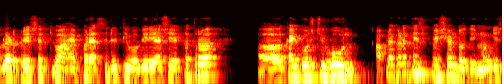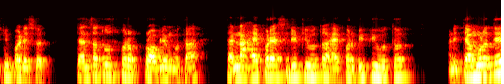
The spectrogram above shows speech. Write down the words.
ब्लड प्रेशर किंवा हायपर ऍसिडिटी वगैरे असे एकत्र काही गोष्टी होऊन आपल्याकडे तेच पेशंट होते मंगेश निपाडे सर. त्यांचा तोच प्रॉब्लेम होता. त्यांना हायपर ऍसिडिटी होतं हायपर बीपी होतं आणि त्यामुळं ते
